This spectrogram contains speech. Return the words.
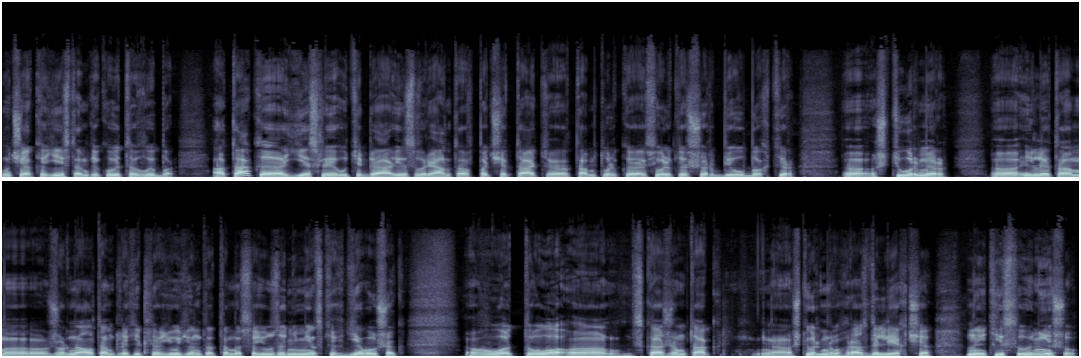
у человека есть там какой-то выбор. А так, э, если у тебя из вариантов почитать там только Фелькишер, Билбахтер, Штюрмер или там журнал там для Гитлер-Югенда там и Союза немецких девушек, вот, то, скажем так, Э, Штюрмеру гораздо легче найти свою нишу.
